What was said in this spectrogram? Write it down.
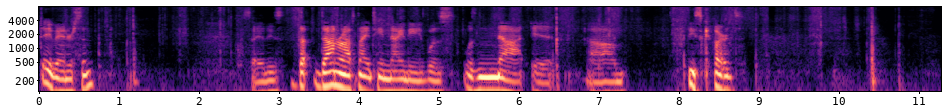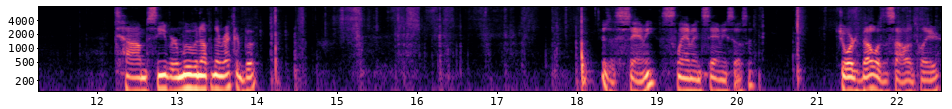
Dave Anderson. Say these Donruss 1990 was was not it. Um, these cards. Tom Seaver moving up in the record book. There's a Sammy, slamming Sammy Sosa. George Bell was a solid player.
